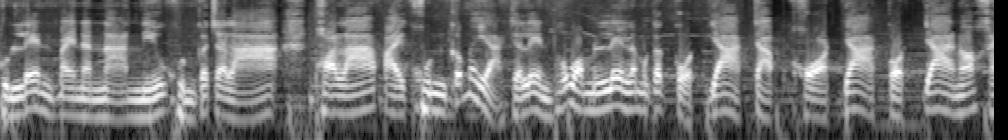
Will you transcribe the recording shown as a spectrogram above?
คุณเล่นไปนานๆนิ้วคุณก็จะล้า พอล้าไปคุณก็ไม่อยากจะเล่น เพราะว่ามันเล่นแล้วมันก็กดยากจับคอร์ดยากกดยากเนาะใคร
